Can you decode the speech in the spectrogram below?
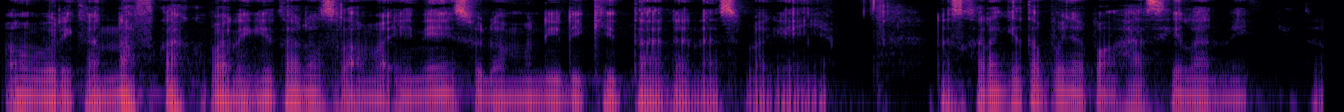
memberikan nafkah kepada kita dan selama ini sudah mendidik kita dan lain sebagainya Nah sekarang kita punya penghasilan nih, gitu.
